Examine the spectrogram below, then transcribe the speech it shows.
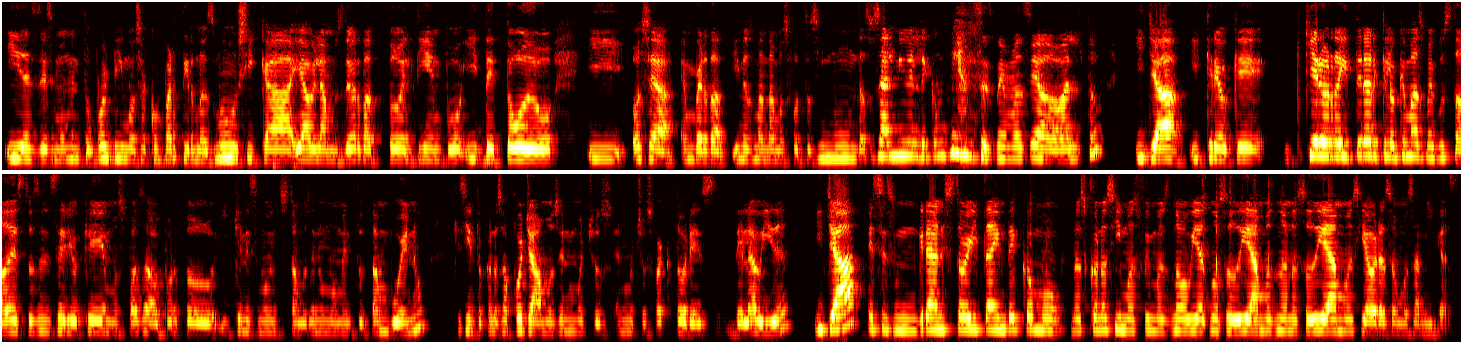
y desde ese momento volvimos a compartirnos música y hablamos de verdad todo el tiempo y de todo y, o sea, en verdad, y nos mandamos fotos inmundas, o sea, el nivel de confianza es demasiado alto y ya, y creo que quiero reiterar que lo que más me gusta de esto es en serio que hemos pasado por todo y que en este momento estamos en un momento tan bueno que siento que nos apoyamos en muchos, en muchos factores de la vida. Y ya, ese es un gran story time de cómo nos conocimos, fuimos novias, nos odiamos, no nos odiamos y ahora somos amigas.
